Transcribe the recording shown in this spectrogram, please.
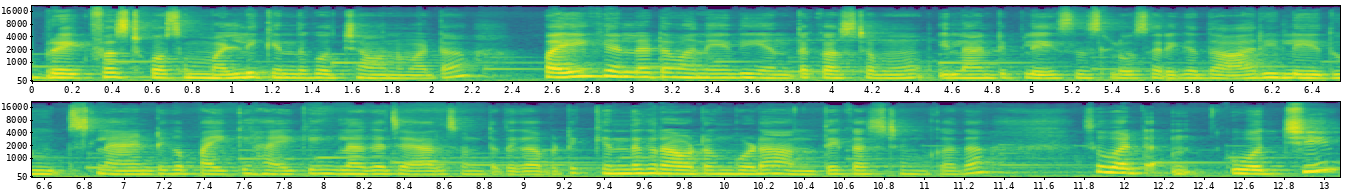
బ్రేక్ఫాస్ట్ కోసం మళ్ళీ కిందకు వచ్చామన్నమాట. పైకి వెళ్ళటం అనేది ఎంత కష్టమో ఇలాంటి ప్లేసెస్లో సరిగా దారి లేదు. స్లాంట్గా పైకి హైకింగ్ లాగా చేయాల్సి ఉంటుంది కాబట్టి కిందకి రావడం కూడా అంతే కష్టం కదా. సో బట్ వచ్చి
